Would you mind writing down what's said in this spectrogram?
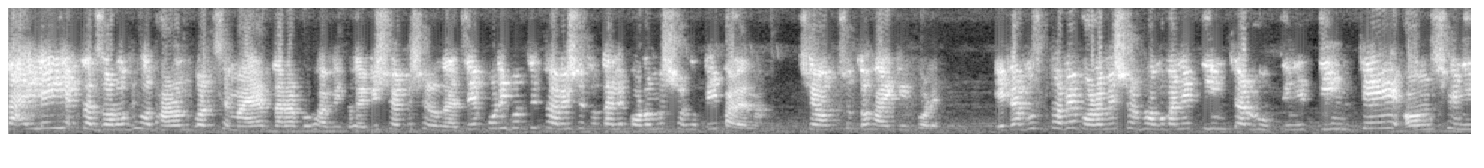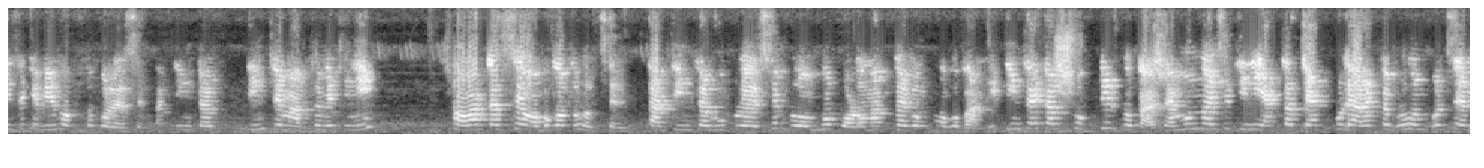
চাইলেই একটা জড়দেহ ধারণ করছে মায়ের দ্বারা প্রভাবিত হয়ে। বিষয়টা সেরকম যে পরিবর্তিত হবে সে তো তাহলে পরমেশ্বর হতেই পারে না। সে অচ্যুত হয় কি করে? এটা বুঝতে হবে পরমেশ্বর ভগবানের তিনটা রূপ। তিনি তিনটে অংশে নিজেকে বিভক্ত করেছেন। তার তিনটা, তিনটে মাধ্যমে তিনি সবার কাছে অবগত হচ্ছেন। তার তিনটা রূপ রয়েছে, ব্রহ্ম, পরমাত্মা এবং ভগবান। এই তিনটাই তার শক্তির প্রকাশ। এমন নয় যে তিনি একটা ত্যাগ করে আরেকটা গ্রহণ করছেন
